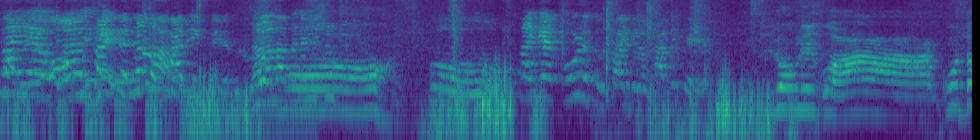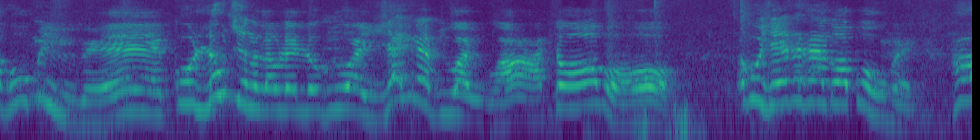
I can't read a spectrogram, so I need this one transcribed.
ဆိုင်ရအော်ဆိုင်ကတော့ခါပြီးပြီဘယ်လိုလာတယ်ဟိုဆိုင်ကကိုရဆိုဆိုင်ကခါပြီးတယ် ဒီ ကောင်လေးကွာကိုတခိုးမိပြီပဲကိုလှုပ်ချင်တဲ့လောက်လဲလှုပ်ပြီးသွားရိုက်နေပြီးသွားပြီကွာတော်ပေါ့အခုရဲစခန်းသွားပို့ဦးမယ်ဟာ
